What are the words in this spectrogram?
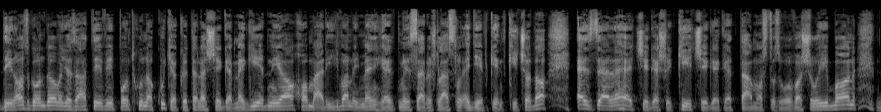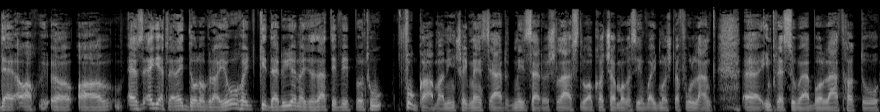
De én azt gondolom, hogy az atv.hu-nak kutya kötelessége megírnia, ha már így van, hogy Menyhárt Mészáros László egyébként kicsoda, micsoda. Ezzel lehetséges, hogy kétségeket támaszt az olvasóiban, de a, a, a, ez egyetlen egy dologra jó, hogy kiderüljön, hogy az ATV.hu fogalma nincs, hogy Mészáros László a Kacsa magazin, vagy most a Fullánk e, impresszumából látható,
